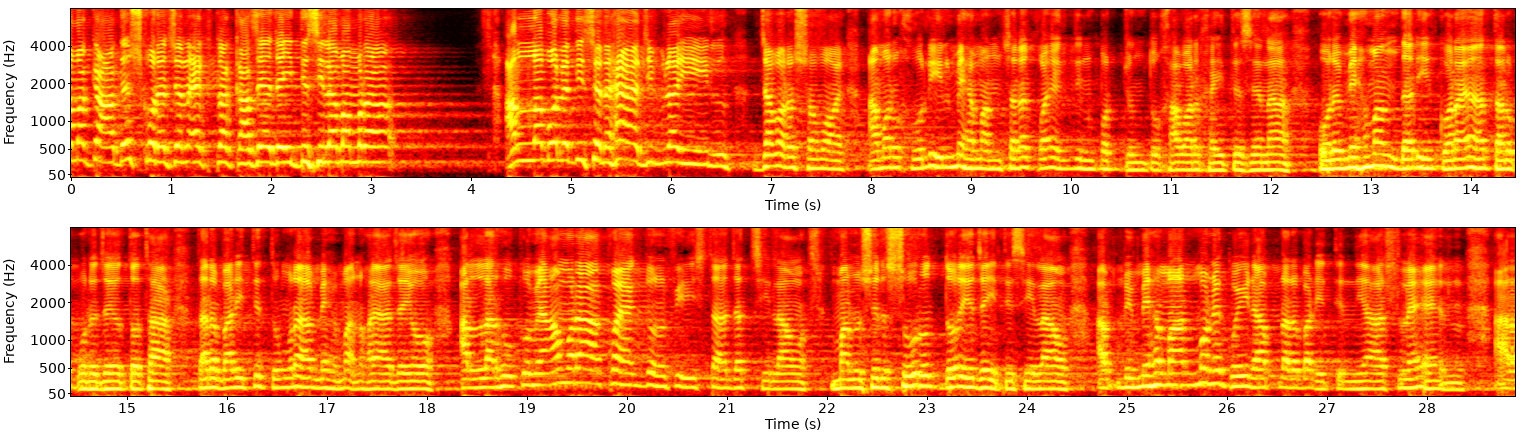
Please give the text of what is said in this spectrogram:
আমাকে আদেশ করেছেন, একটা কাজে যাইতেছিলাম আমরা। আল্লাহ বলে দিছেন হ্যাঁ জিব্রাইল, যাওয়ার সময় আমার খলিল মেহমান ছাড়া কয়েকদিন পর্যন্ত খাবার খাইতেছে না। ওরে মেহমানদারি করায়া তারপরে যায় তথা তার বাড়িতে তোমরা মেহমান হয়ে যাও আল্লাহর হুকুমে আমরা কয়েকজন ফিরিস্তা যাচ্ছিলাম, মানুষের সুরত ধরে যাইতেছিলাম। আপনি মেহমান মনে কইরা আপনার বাড়িতে নিয়ে আসলেন আর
